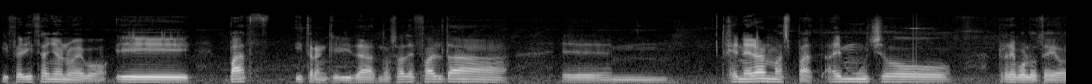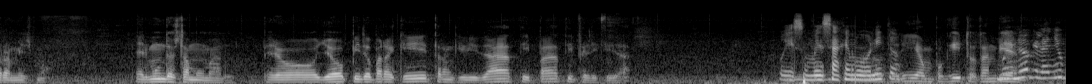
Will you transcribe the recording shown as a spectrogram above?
y feliz año nuevo. Y paz y tranquilidad. Nos hace falta em, generar más paz. Hay mucho revoloteo ahora mismo. El mundo está muy mal. Pero yo pido para aquí tranquilidad y paz y felicidad. Pues un mensaje muy bonito. un poquito también. Bueno, que el año,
